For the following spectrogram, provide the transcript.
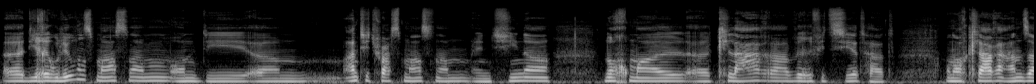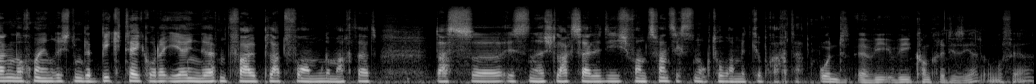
die Regulierungsmaßnahmen und die ähm, Antitrust-Maßnahmen in China nochmal äh, klarer verifiziert hat. Und auch klare Ansagen nochmal in Richtung der Big Tech oder eher in dem Fall Plattformen gemacht hat. Das äh, ist eine Schlagzeile, die ich vom 20. Oktober mitgebracht habe. Und äh, wie, wie konkretisiert ungefähr?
